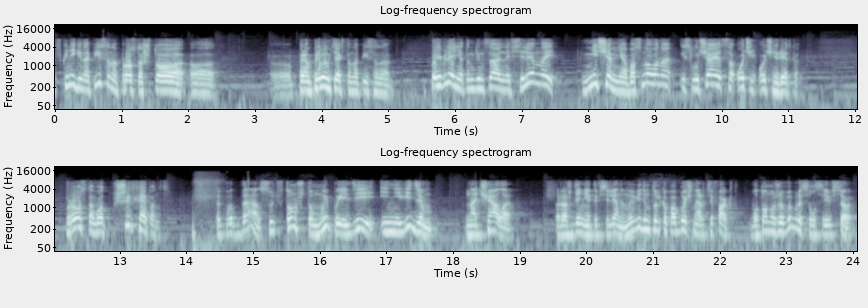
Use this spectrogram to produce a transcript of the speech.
в книге написано просто, что э, э, прям прямым текстом написано появление тангенциальной вселенной ничем не обосновано и случается очень-очень редко. Просто вот shit happens. Так вот, да, суть в том, что мы, по идее, и не видим начала рождения этой вселенной. Мы видим только побочный артефакт. Вот он уже выбросился, и все.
